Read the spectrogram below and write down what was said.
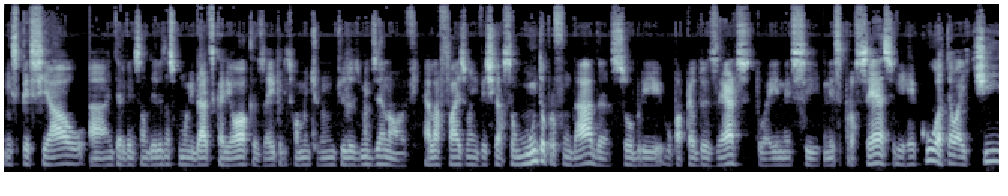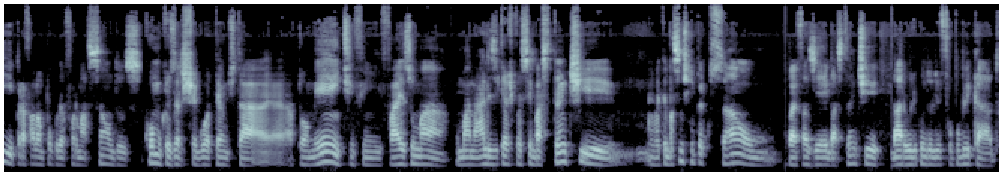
em especial a intervenção deles nas comunidades cariocas, aí principalmente no ano de 2019. Ela faz uma investigação muito aprofundada sobre o papel do exército aí nesse nesse processo e recua até o Haiti para falar um pouco da formação dos como que o exército chegou até onde está eh, atualmente, enfim, faz uma uma análise que acho que vai ser bastante vai ter bastante repercussão, vai fazer bastante barulho quando o livro for publicado.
